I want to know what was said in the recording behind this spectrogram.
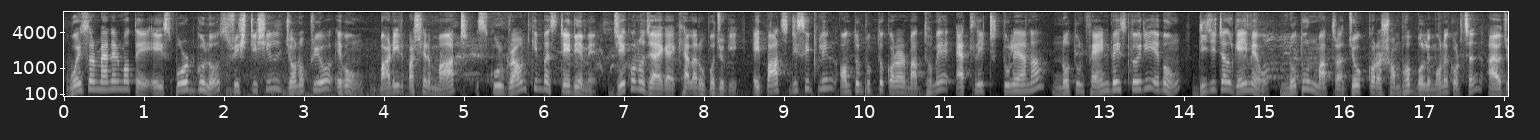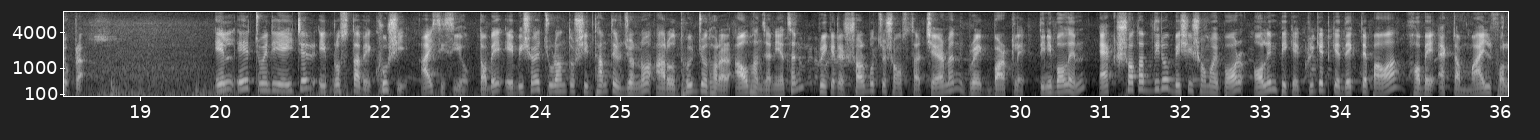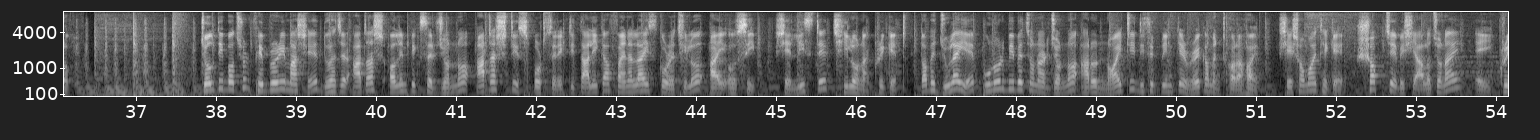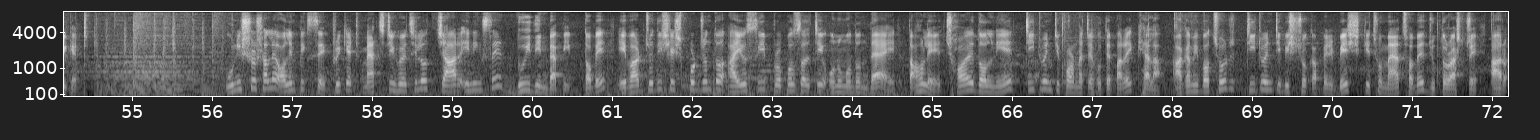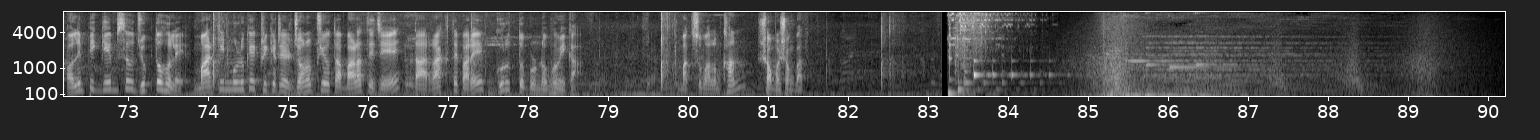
ওয়েসারম্যানের মতে, এই স্পোর্টগুলো সৃষ্টিশীল, জনপ্রিয় এবং বাড়ির পাশের মাঠ, স্কুল গ্রাউন্ড কিংবা স্টেডিয়ামে যে কোনো জায়গায় খেলার উপযোগী। এই পাঁচ ডিসিপ্লিন অন্তর্ভুক্ত করার মাধ্যমে অ্যাথলিট তুলে আনা, নতুন ফ্যান বেস তৈরি এবং ডিজিটাল গেমেও নতুন মাত্রা যোগ করা সম্ভব বলে মনে করছেন আয়োজকরা। এল এ টোয়েন্টি এইটের এই প্রস্তাবে খুশি আইসিসিও। তবে এ বিষয়ে চূড়ান্ত সিদ্ধান্তের জন্য আরও ধৈর্য ধরার আহ্বান জানিয়েছেন ক্রিকেটের সর্বোচ্চ সংস্থার চেয়ারম্যান গ্রেগ বার্কলে। তিনি বলেন, এক শতাব্দীরও বেশি সময় পর অলিম্পিকে ক্রিকেটকে দেখতে পাওয়া হবে একটা মাইল ফলক। চলতি বছর ফেব্রুয়ারি মাসে দু হাজার আটাশ অলিম্পিক্সের জন্য আটাশটি স্পোর্টসের একটি তালিকা ফাইনালাইজ করেছিল আইওসি। সে লিস্টে ছিল না ক্রিকেট। তবে জুলাইয়ে পুনর্বিবেচনার জন্য আরও নয়টি ডিসিপ্লিনকে রেকমেন্ড করা হয়। সে সময় থেকে সবচেয়ে বেশি আলোচনায় এই ক্রিকেট। উনিশশো সালে অলিম্পিক্সে ক্রিকেট ম্যাচটি হয়েছিল চার ইনিংসে দুই দিন ব্যাপী তবে এবার যদি শেষ পর্যন্ত আইওসি প্রপোজালটি অনুমোদন দেয়, তাহলে ছয় দল নিয়ে টি টোয়েন্টি ফরম্যাটে হতে পারে খেলা। আগামী বছর টি টোয়েন্টি বিশ্বকাপের বেশ কিছু ম্যাচ হবে যুক্তরাষ্ট্রে। আর অলিম্পিক গেমসেও যুক্ত হলে মার্কিন মুলুকে ক্রিকেটের জনপ্রিয়তা বাড়াতে যেয়ে তা রাখতে পারে গুরুত্বপূর্ণ ভূমিকা। মাকসুম আলম খান, সময় সংবাদ।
